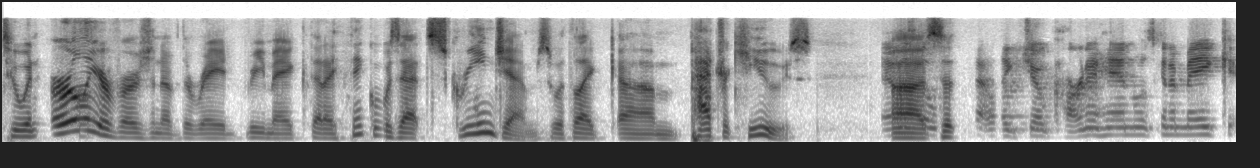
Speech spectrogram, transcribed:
to an earlier version of the Raid remake that I think was at Screen Gems with like um, Patrick Hughes. Uh, so that, like Joe Carnahan was gonna make.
